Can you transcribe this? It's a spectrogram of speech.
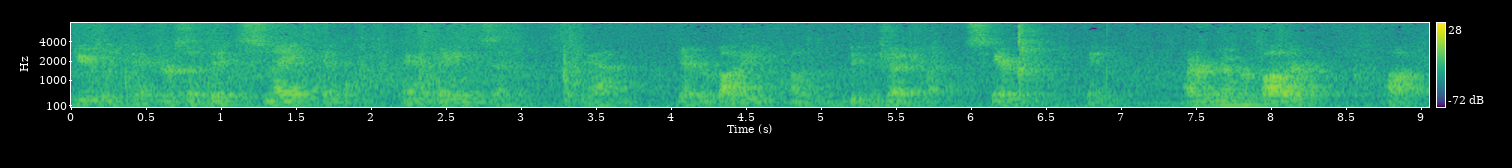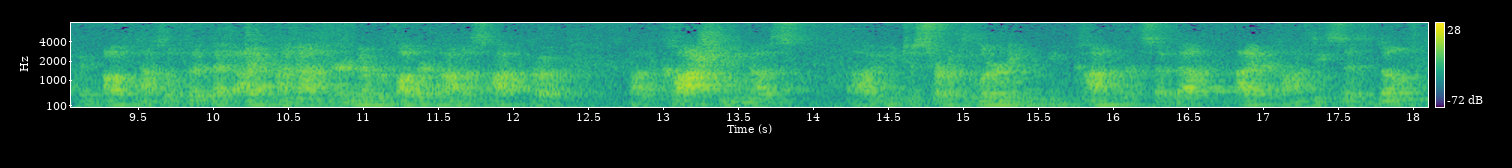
usually pictures a big snake and, and things, and, and everybody, um, big judgment, scary thing. I remember Father, uh, and oftentimes I'll put that icon out there. I remember Father Thomas Hopko uh, cautioning us. Uh, you just sort of learning in conference about icons. He says, don't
